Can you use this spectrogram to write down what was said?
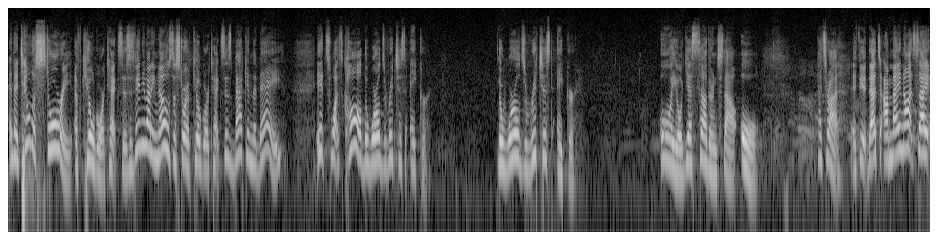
And they tell the story of Kilgore, Texas. If anybody knows the story of Kilgore, Texas, back in the day, it's what's called the world's richest acre. The world's richest acre. Oil, yes, Southern style, oil. That's right. If you, that's, I may not say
